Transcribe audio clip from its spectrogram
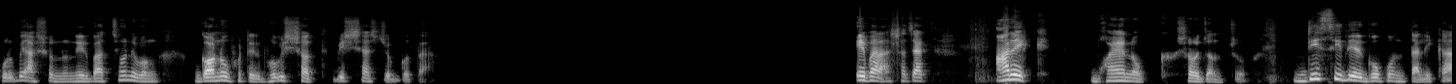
করবে আসন্ন নির্বাচন এবং গণভোটের ভবিষ্যৎ বিশ্বাসযোগ্যতা। এবার আসা যাক আরেক ভয়ানক ষড়যন্ত্র। ডিসিদের গোপন তালিকা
